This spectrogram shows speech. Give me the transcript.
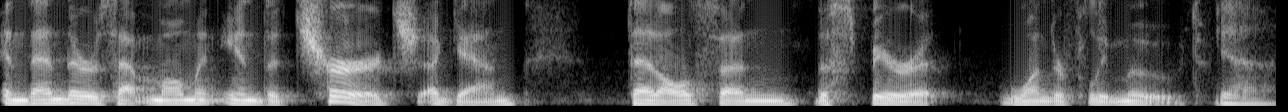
and then there's that moment in the church again that all of a sudden the Spirit wonderfully moved. yeah.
